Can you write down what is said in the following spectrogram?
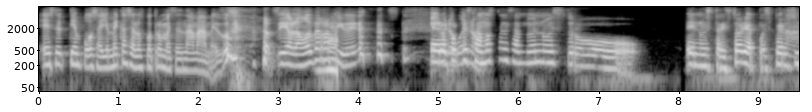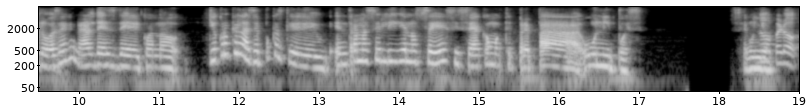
ese tiempo. O sea, yo me casé a los cuatro meses, nada mames. O sea, si hablamos de rapidez. Pero, Pero porque bueno. estamos pensando en nuestro, en nuestra historia, pues, pero si lo ves en general desde cuando, yo creo que en las épocas que entra más el ligue, no sé si sea como que prepa uni, pues, según No, yo. pero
